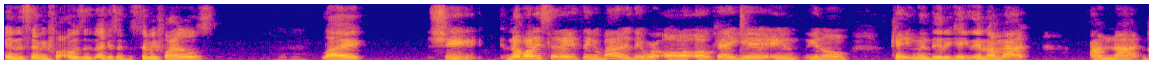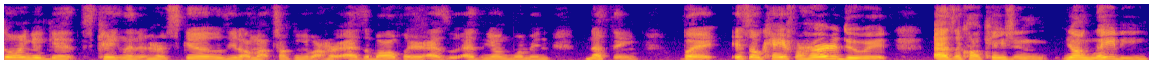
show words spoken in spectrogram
in the semifinals. I guess like the semifinals? Mm-hmm. Like she nobody said anything about it. They were all okay, yeah, and you know, Caitlin did it. And I'm not I'm not going against Caitlin and her skills. You know, I'm not talking about her as a ball player, as as a young woman, nothing. But it's okay for her to do it as a Caucasian young lady.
